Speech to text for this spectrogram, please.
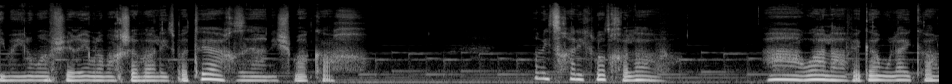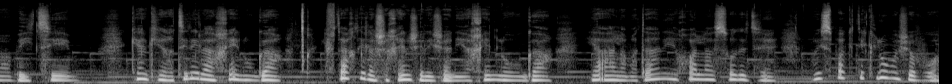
אם היינו מאפשרים למחשבה להתפתח זה היה נשמע כך. אני צריכה לקנות חלב. אה, וואלה, וגם אולי כמה ביצים. כן, כי רציתי להכין עוגה. הבטחתי לשכן שלי שאני אכין לו עוגה. יאללה, מתי אני אוכל לעשות את זה? לא הספקתי כלום השבוע.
